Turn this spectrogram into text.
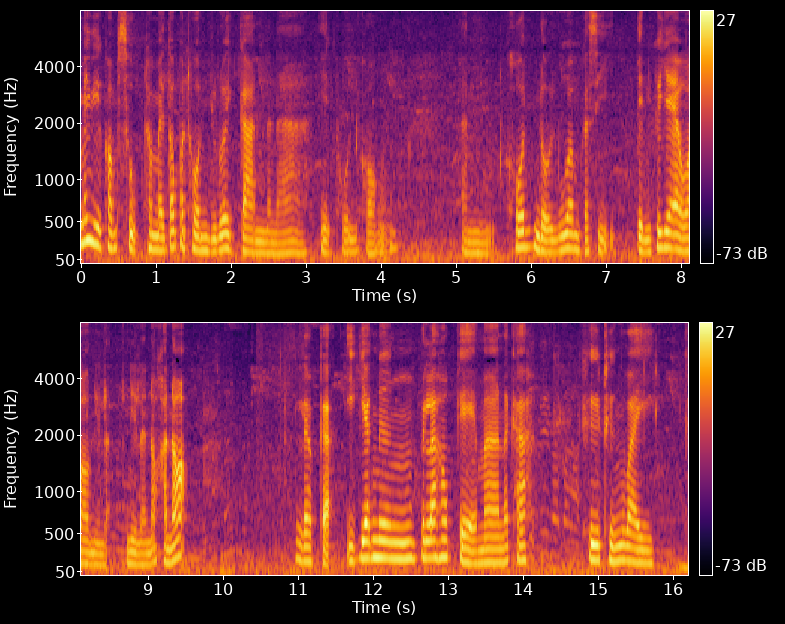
ไม่มีความสุขทำไมต้องประทนอยู่ด้วยกันนะนะเหตุผลของอันคนโดยร่วมกสิเป็นคือแย่วาวนี่แหละนี่แหละเนาะค่ะเนาะแล้วก็อีกอย่างหนึ่งเวลาเขาแก่มานะคะ คือถึงวัยเก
